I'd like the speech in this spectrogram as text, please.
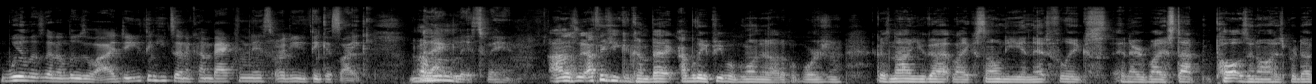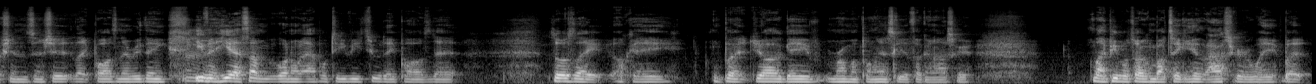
Will is gonna lose a lot? Do you think he's gonna come back from this, or do you think it's like blacklist for him? Honestly, I think he could come back. I believe people blown it out of proportion because now you got like Sony and Netflix and everybody stopped pausing all his productions and shit, like pausing everything. Mm. Even he had something going on Apple TV too. They paused that. So it's like okay, but y'all gave Roman Polanski a fucking Oscar. Like people talking about taking his Oscar away, but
